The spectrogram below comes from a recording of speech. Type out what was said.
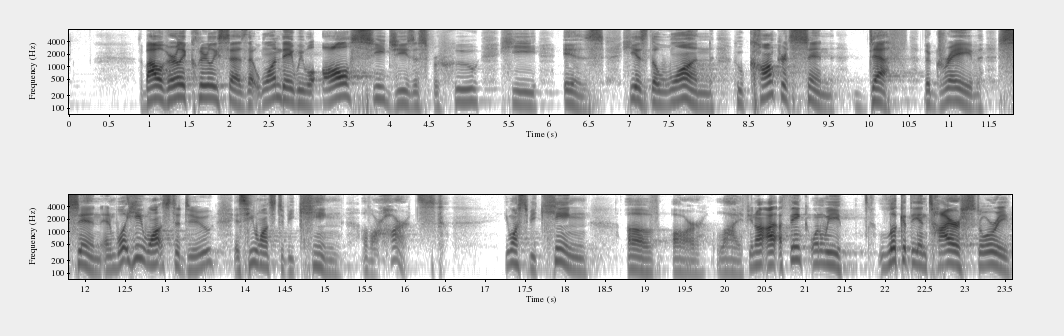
The Bible very clearly says that one day we will all see Jesus for who he is. He is the one who conquered sin, death, the grave, sin. And what he wants to do is he wants to be king of our hearts. He wants to be king of our life. You know, I, think when we look at the entire story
